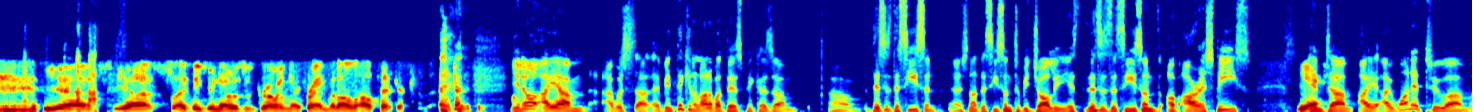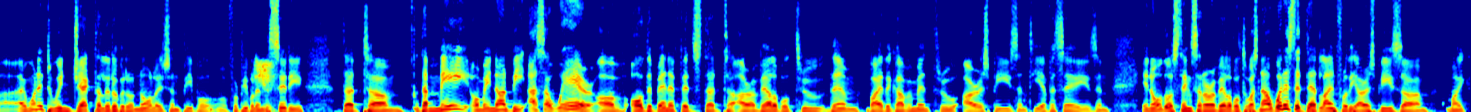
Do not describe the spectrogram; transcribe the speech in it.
Yes, yes. I think your nose is growing, my friend, but I'll I'll take it. I'll take it. You know, I um, I was uh, I've been thinking a lot about this because um, uh, this is the season. Uh, It's not the season to be jolly. It's this is the season of RSPs. Yeah. And um, I, I wanted to um, I wanted to inject a little bit of knowledge and people for people in the city that um, that may or may not be as aware of all the benefits that uh, are available to them by the government through RSPs and TFSAs and and all those things that are available to us now. When is the deadline for the RSPs, um, Mike?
